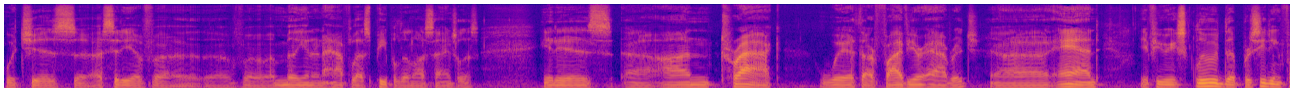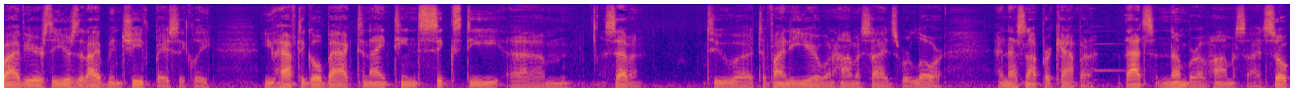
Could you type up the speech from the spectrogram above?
which is a city of, uh, of uh, a million and a half less people than Los Angeles. It is uh, on track with our five year average. Uh, and if you exclude the preceding five years, the years that I've been chief basically, you have to go back to 1967 to uh, to find a year when homicides were lower, and that's not per capita. That's number of homicides. So,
